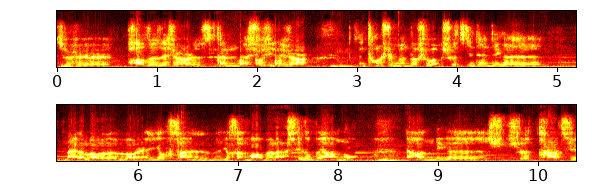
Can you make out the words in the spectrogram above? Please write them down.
就是泡澡的时候，跟休息的时候，跟同事们都说说今天那个哪个老老人又犯又犯毛病了，谁都不让弄。然后那个说他去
